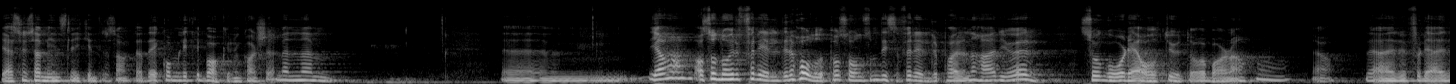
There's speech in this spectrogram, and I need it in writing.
jeg syns er minst like interessant. Det kommer litt i bakgrunnen, kanskje. Men eh, ja, altså når foreldre holder på sånn som disse foreldreparene her gjør, så går det alltid utover barna. Ja, det er, for det er,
